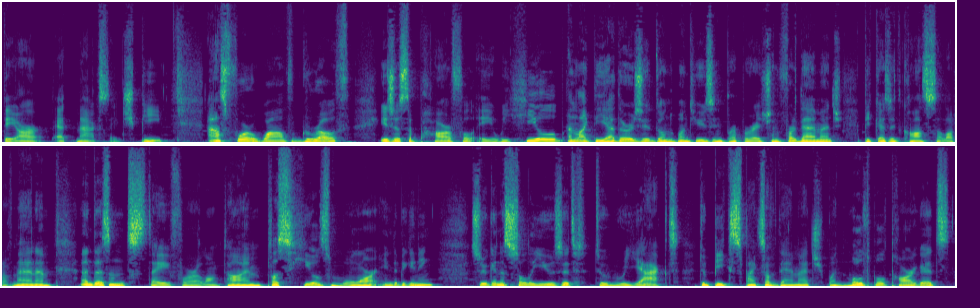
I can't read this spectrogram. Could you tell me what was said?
they are at max HP. As for Wild Growth, it's just a powerful AoE heal, and like the others you don't want to use in preparation for damage because it costs a lot of mana and doesn't stay for a long time, plus heals more in the beginning, so you're gonna solely use it to react to big spikes of damage when multiple targets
